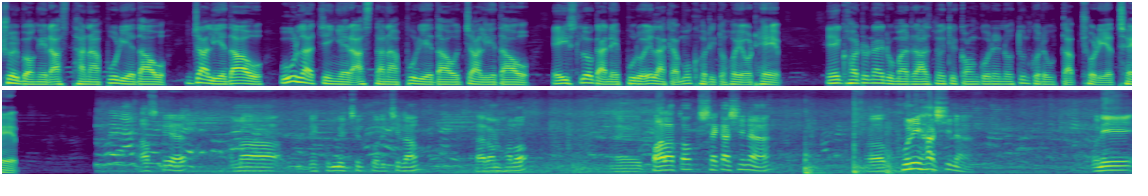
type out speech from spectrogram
শৈবংয়ের আস্থানা পুড়িয়ে দাও, জ্বালিয়ে দাও এর আস্থানা পুড়িয়ে দাও, জ্বালিয়ে দাও। এই স্লোগানে পুরো এলাকা মুখরিত হয়ে ওঠে। এ ঘটনায় রুমার রাজনৈতিক অঙ্গনে নতুন করে উত্তাপ ছড়িয়েছে। আজকে আমরা বিক্ষোভ মিছিল করেছিলাম। কারণ হলো পালাতক শেখ হাসিনা খুনি হাসিনা, উনি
